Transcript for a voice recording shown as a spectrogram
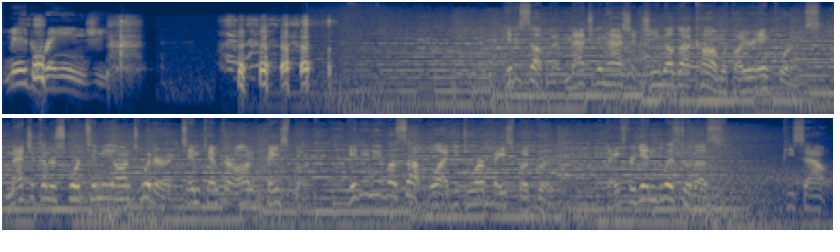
Mid-rangey. Mid-rangey. Hit us up at magicandhash at gmail.com with all your inquiries. Magic underscore Timmy on Twitter, Tim Kempter on Facebook. Hit any of us up, we'll add you to our Facebook group. Thanks for getting blitzed with us. Peace out.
